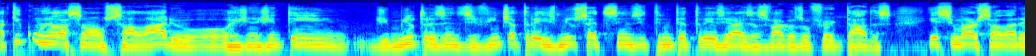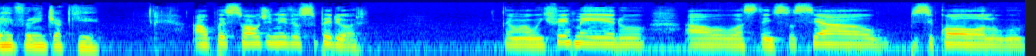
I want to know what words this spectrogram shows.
Aqui com relação ao salário, Regina, a gente tem de 1.320 a 3.733 reais as vagas ofertadas. Esse maior salário é referente a quê? Ao pessoal de nível superior. Então, ao enfermeiro, ao assistente social, psicólogo,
